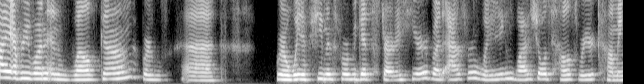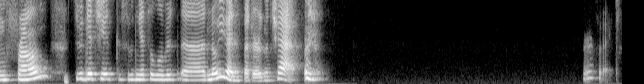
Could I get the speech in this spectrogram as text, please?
Hi, everyone, and welcome. We're uh, we're gonna wait a few minutes before we get started here, but as we're waiting, why don't you all tell us where you're coming from so we get you so we can get to a little bit uh, know you guys better in the chat. Perfect.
